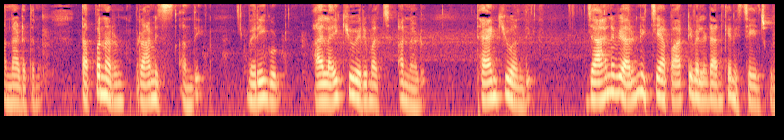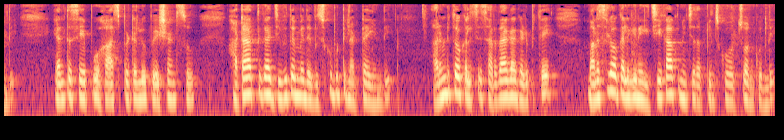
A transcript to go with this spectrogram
అన్నాడతను. తప్పను అరుణ్ ప్రామిస్ అంది. Very good I like you very much అన్నాడు. థ్యాంక్ యూ అంది. జాహ్నవి అరుణ్ ఇచ్చే ఆ పార్టీ వెళ్ళడానికే నిశ్చయించుకుంది. ఎంతసేపు హాస్పిటల్ పేషెంట్స్ హఠాత్తుగా జీవితం మీద విసుగుపుట్టినట్టు అయింది అరుణ్తో కలిసి సరదాగా గడిపితే మనసులో కలిగిన ఈ చీకాకు నుంచి తప్పించుకోవచ్చు అనుకుంది.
